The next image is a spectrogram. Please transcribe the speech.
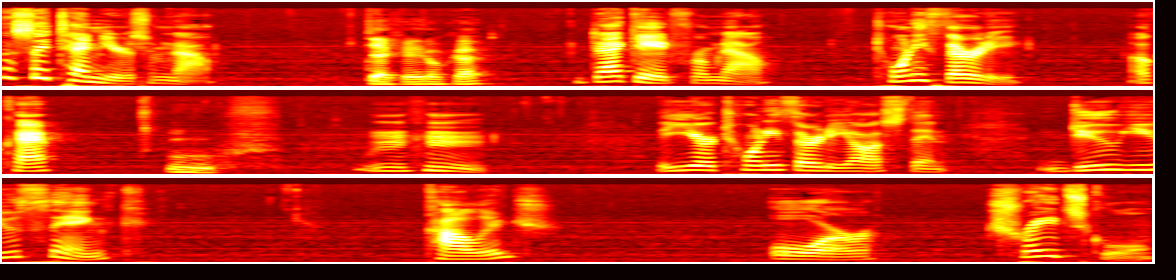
let's say ten years from now. Decade, okay. Decade from now. 2030. Okay. Oof. Mm-hmm. The year 2030, Austin. Do you think college or trade school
